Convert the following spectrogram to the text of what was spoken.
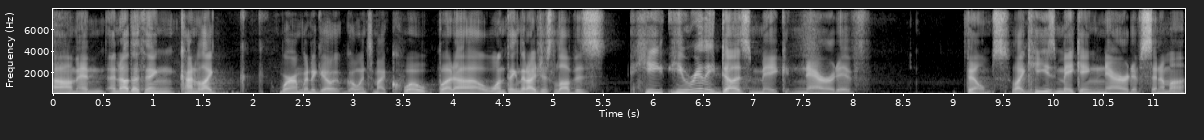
Um and another thing kind of like where I'm going to go go into my quote, but uh one thing that I just love is he he really does make narrative films. Like he's making narrative cinema.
